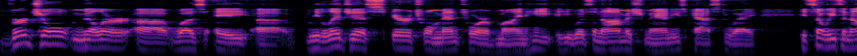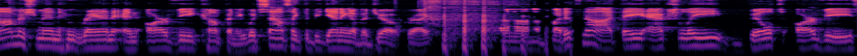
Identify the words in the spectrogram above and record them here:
Virgil Miller uh, was a uh, religious, spiritual mentor of mine. He he was an Amish man. He's passed away. He, so he's an Amishman who ran an RV company, which sounds like the beginning of a joke, right? uh, but it's not. They actually built RVs.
